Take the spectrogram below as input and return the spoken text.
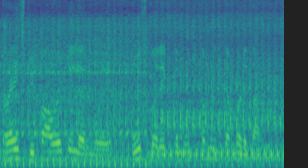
अठरा एच पी पॉवर टिलरमुळे ऊसभर एकदम उत्तमरित्या पडत आहे.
